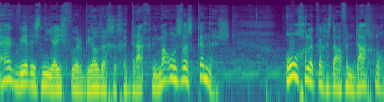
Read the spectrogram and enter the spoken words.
Ek weet dis nie juis voorbeeldige gedrag nie, maar ons was kinders. Ongelukkig is daar vandag nog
